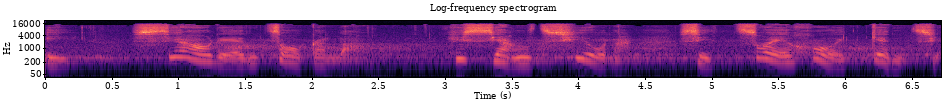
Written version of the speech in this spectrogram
伊少年做甲老，迄双手啦是最好的见证。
